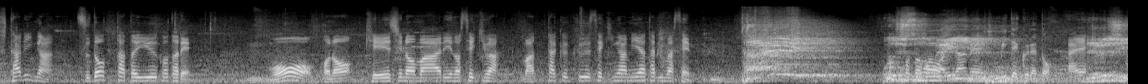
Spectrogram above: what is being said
2人が集ったということで、もうこのケージの周りの席は全く空席が見当たりません、言葉はいらねえ。見てくれと。はい。レベル G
